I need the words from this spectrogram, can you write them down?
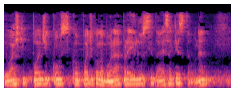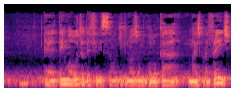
eu acho que pode, pode colaborar para elucidar essa questão, né? É, tem uma outra definição aqui que nós vamos colocar mais para frente,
